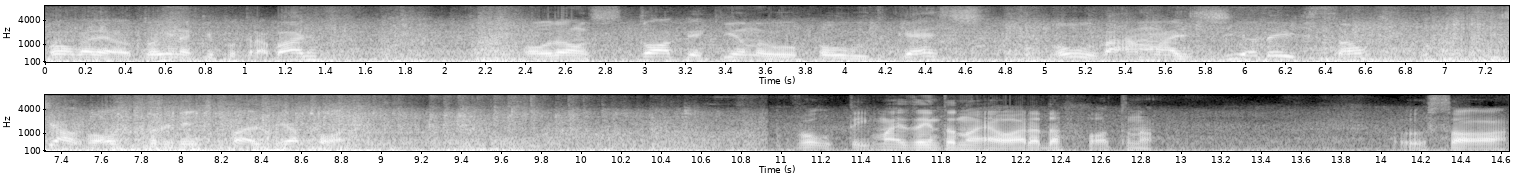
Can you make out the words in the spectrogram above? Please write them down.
Bom galera, eu tô indo aqui pro trabalho. Vou dar um stop aqui no podcast. Vou usar a magia da edição e já volto pra gente fazer a foto. Voltei, mas ainda não é hora da foto não. Eu só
